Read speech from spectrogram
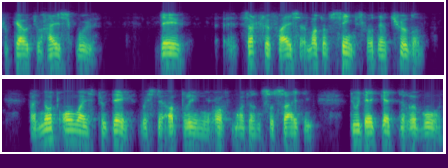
to go to high school. They uh, sacrifice a lot of things for their children, but not always today with the upbringing of modern society do they get the reward?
